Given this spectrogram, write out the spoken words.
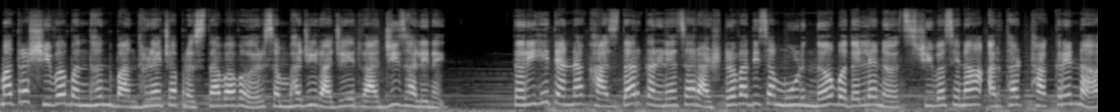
मात्र शिवबंधन बांधण्याच्या प्रस्तावावर संभाजीराजे राजी झाले नाहीत. तरीही त्यांना खासदार करण्याचा राष्ट्रवादीचा मूड न बदलल्यानंच शिवसेना अर्थात ठाकरेंना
